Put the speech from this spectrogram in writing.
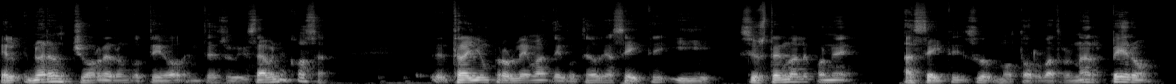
no era un chorro, era un goteo. Entonces, ¿sabe una cosa? Trae un problema de goteo de aceite y si usted no le pone aceite, su motor va a tronar. Pero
